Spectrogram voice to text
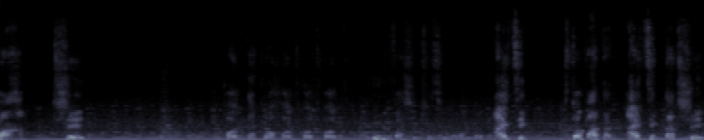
Dwa, trzy. Hold na kro, hold, hold, hold. Kurwa się przesunęła akurat. Ajcyk, stop atak, ajcyk na trzy.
